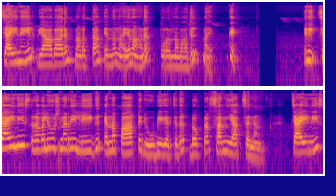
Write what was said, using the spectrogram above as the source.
ചൈനയിൽ വ്യാപാരം നടത്താം എന്ന നയമാണ് തുറന്ന വാതിൽ നയം. ഓക്കെ. ഇനി ചൈനീസ് റവല്യൂഷണറി ലീഗ് എന്ന പാർട്ടി രൂപീകരിച്ചത് ഡോക്ടർ സൺ യാത്സൻ ആണ് Chinese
